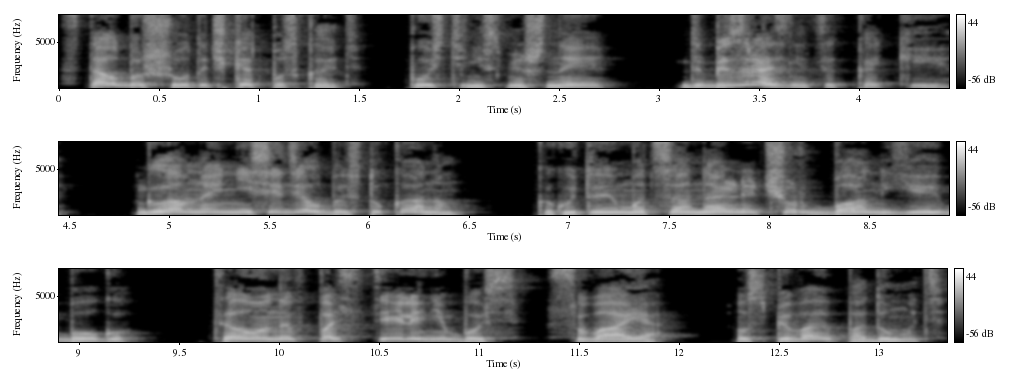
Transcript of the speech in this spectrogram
стал бы шуточки отпускать, пусть и не смешные. Да без разницы какие. Главное, не сидел бы истуканом. Какой-то эмоциональный чурбан, ей-богу. Да он и в постели, небось, свая. Успеваю подумать.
